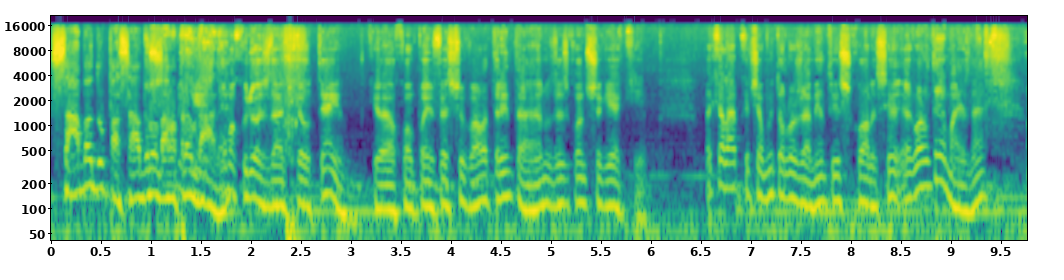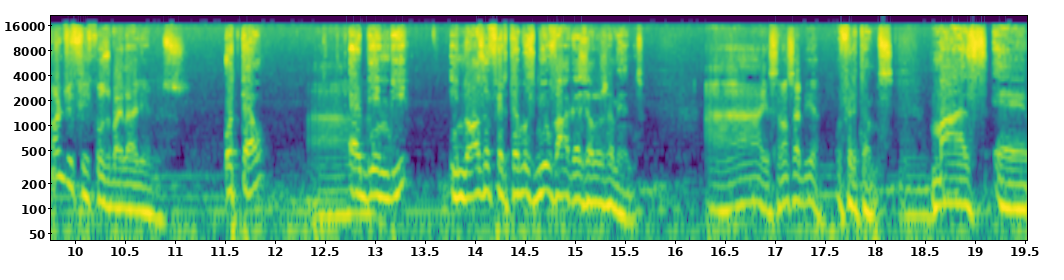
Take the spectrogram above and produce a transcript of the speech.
Sábado passado não dava para andar, né? Uma curiosidade que eu tenho, que eu acompanho o festival há 30 anos, desde quando cheguei aqui. Naquela época tinha muito alojamento em escola, agora não tem mais, né? Onde ficam os bailarinos? Hotel, ah. Airbnb e nós ofertamos mil vagas de alojamento. Ah, isso eu não sabia. Ofertamos. Mas é,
